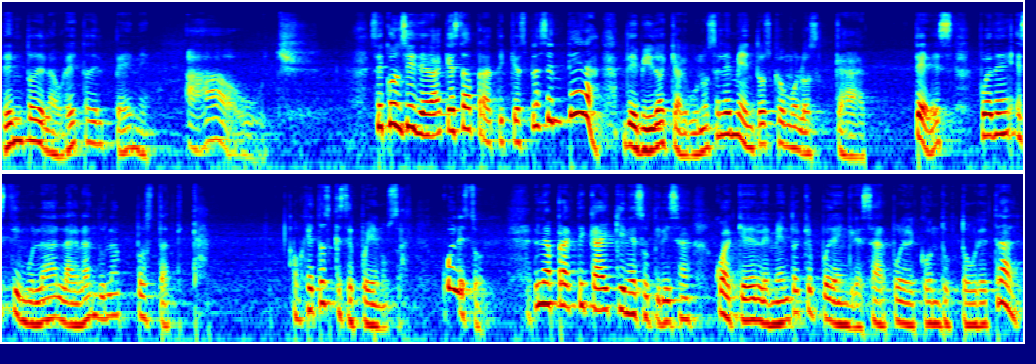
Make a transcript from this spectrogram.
dentro de la ureta del pene. ¡Auch! Se considera que esta práctica es placentera debido a que algunos elementos como los cat pueden estimular la glándula prostática. Objetos que se pueden usar. ¿Cuáles son? En la práctica hay quienes utilizan cualquier elemento que pueda ingresar por el conducto uretral,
